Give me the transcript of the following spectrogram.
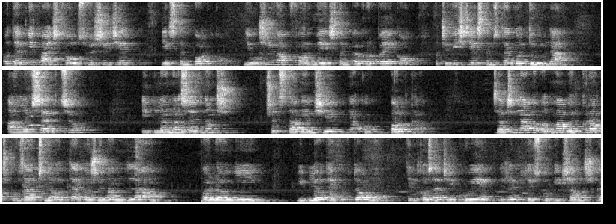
Ode mnie Państwo usłyszycie, jestem Polką. Nie używam formy jestem Europejką. Oczywiście jestem z tego dumna, ale w sercu i dla na zewnątrz przedstawiam się jako Polka. Zaczynamy od małych kroczków. Zacznę od tego, że mam dla Polonii bibliotekę w domu. Tylko zadziękuję. Jeżeli ktoś zgubi książkę,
